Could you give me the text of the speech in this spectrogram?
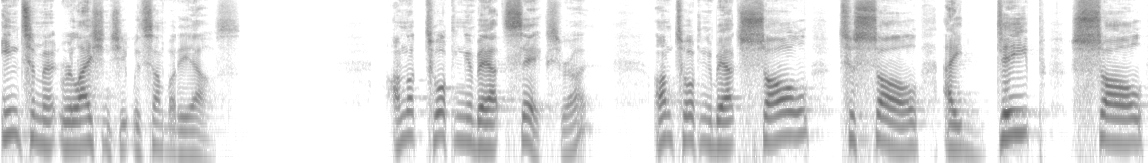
intimate relationship with somebody else. I'm not talking about sex, right? I'm talking about soul to soul, a deep soul,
